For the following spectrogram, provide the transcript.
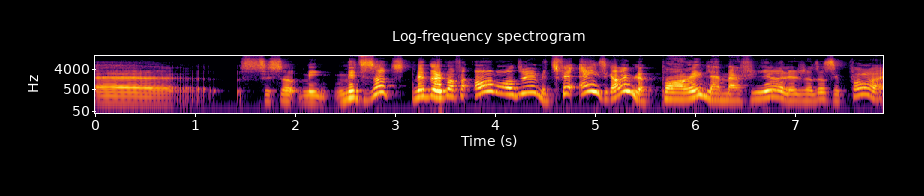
Euh, c'est ça. Mais, mais ça, tu te mets de quoi Oh mon dieu, mais tu fais Hey, c'est quand même le parrain de la mafia, là. Je veux dire, c'est pas. Euh,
